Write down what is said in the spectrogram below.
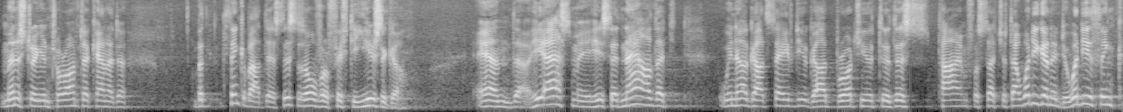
ministering in Toronto, Canada. But think about this this is over 50 years ago. And uh, he asked me, he said, Now that we know God saved you, God brought you to this time for such a time, what are you going to do? What do you think?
